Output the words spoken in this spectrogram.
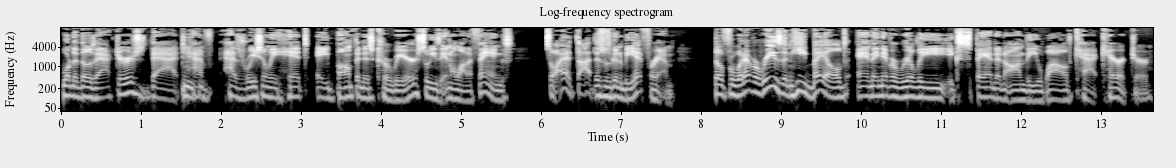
one of those actors that Mhm. have, has recently hit a bump in his career. So he's in a lot of things. So I had thought this was going to be it for him. So for whatever reason, he bailed and they never really expanded on the Wildcat character.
